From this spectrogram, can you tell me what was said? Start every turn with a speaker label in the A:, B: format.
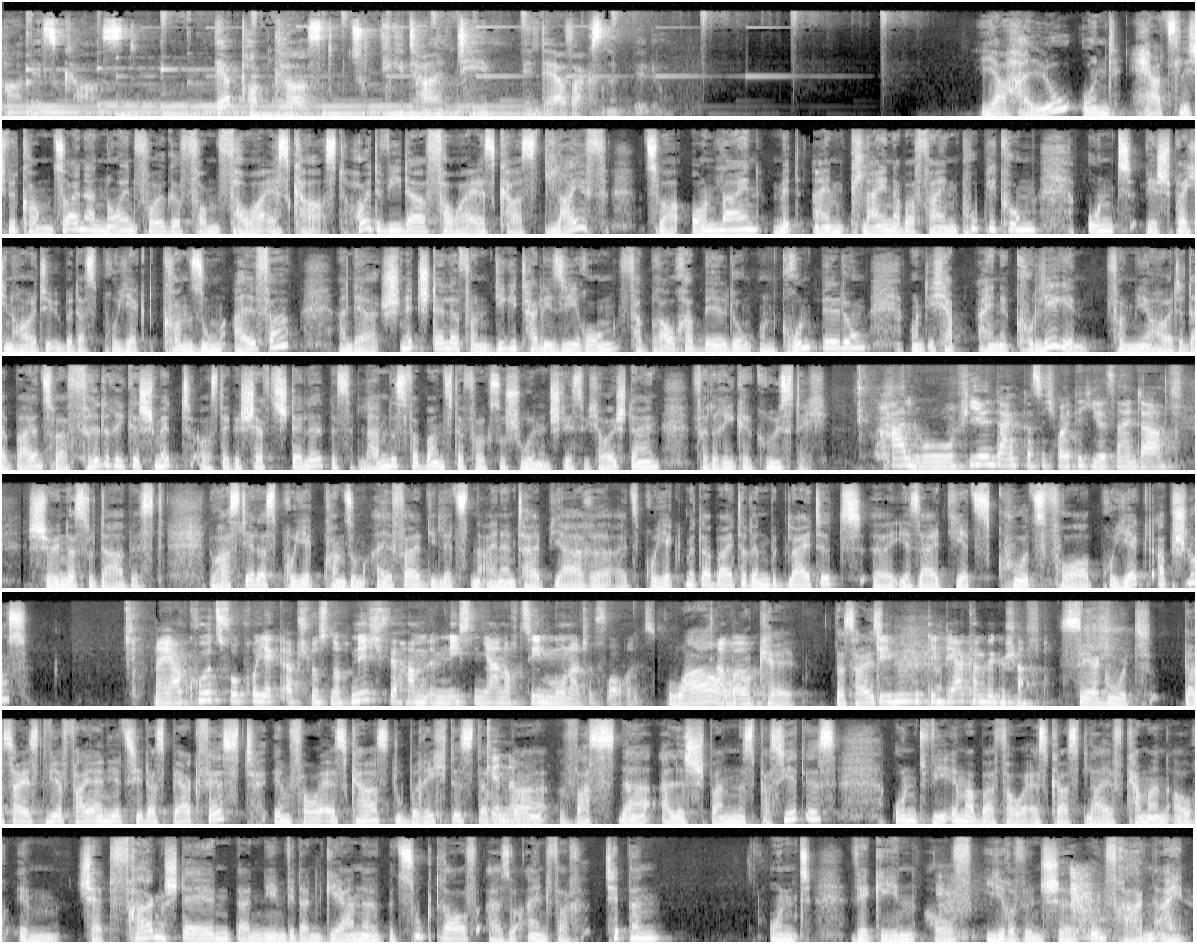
A: VHS Cast, der Podcast zu digitalen Themen in der Erwachsenenbildung. Ja, hallo und herzlich willkommen zu einer neuen Folge vom VHS Cast. Heute wieder VHS Cast live, zwar online mit einem kleinen, aber feinen Publikum und wir sprechen heute über das Projekt Konsum Alpha an der Schnittstelle von Digitalisierung, Verbraucherbildung und Grundbildung und ich habe eine Kollegin von mir heute dabei und zwar Friederike Schmidt aus der Geschäftsstelle des Landesverbands der Volkshochschulen in Schleswig-Holstein. Friederike, grüß dich.
B: Hallo, vielen Dank, dass ich heute hier sein darf.
A: Schön, dass du da bist. Du hast ja das Projekt Konsum Alpha die letzten eineinhalb Jahre als Projektmitarbeiterin begleitet. Äh, ihr seid jetzt kurz vor Projektabschluss.
B: Naja, kurz vor Projektabschluss noch nicht. Wir haben im nächsten Jahr noch zehn Monate vor uns.
A: Wow, Aber okay. Das heißt,
B: den, den Berg haben wir geschafft.
A: Sehr gut. Das heißt, wir feiern jetzt hier das Bergfest im VHS-Cast. Du berichtest darüber, genau. was da alles Spannendes passiert ist. Und wie immer bei VHS-Cast Live kann man auch im Chat Fragen stellen. Da nehmen wir dann gerne Bezug drauf. Also einfach tippen. Und wir gehen auf Ihre Wünsche und Fragen ein.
